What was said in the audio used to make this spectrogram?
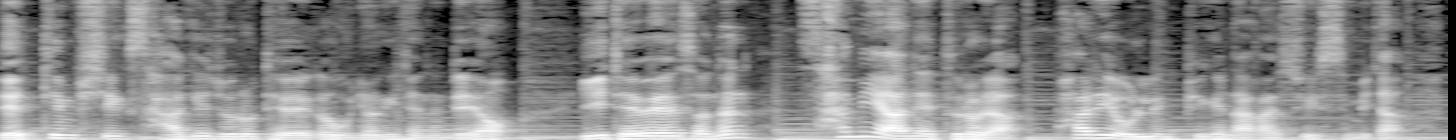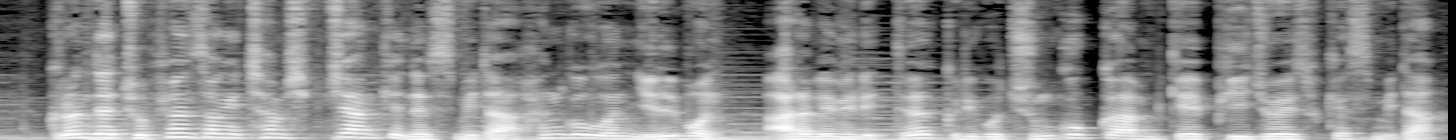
4팀씩 4개조로 대회가 운영이 되는데요. 이 대회에서는 3위 안에 들어야 파리 올림픽에 나갈 수 있습니다. 그런데 조편성이 참 쉽지 않게 냈습니다. 한국은 일본, 아랍에미리트, 그리고 중국과 함께 B조에 속했습니다.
